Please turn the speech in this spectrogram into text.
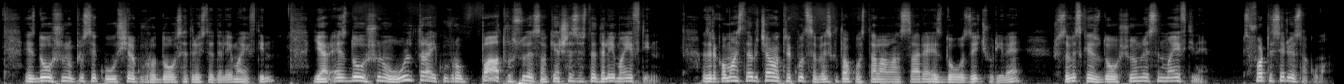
S21 Plus e cu și el cu vreo 200-300 de lei mai ieftin, iar S21 Ultra e cu vreo 400 sau chiar 600 de lei mai ieftin. Îți recomand să te duci anul trecut să vezi cât au costat la lansarea S20-urile și să vezi că S21-urile sunt mai ieftine. Sunt foarte serios acum.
